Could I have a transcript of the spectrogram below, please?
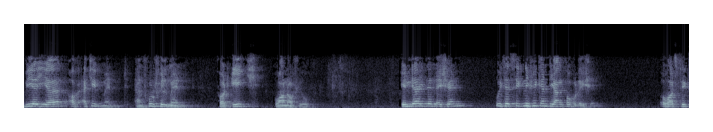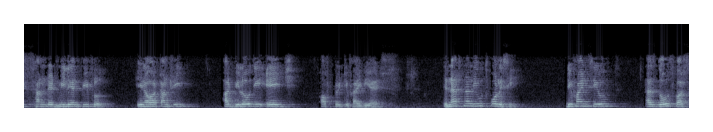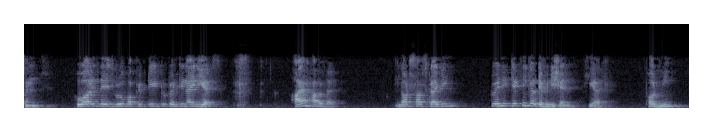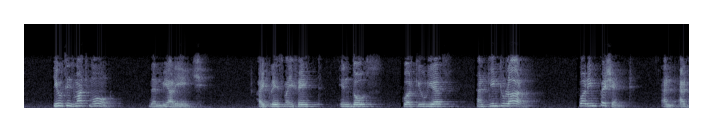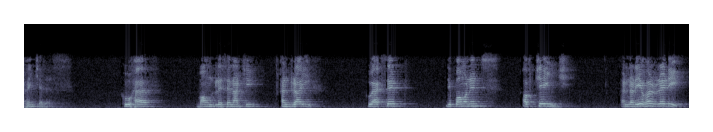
be a year of achievement and fulfillment for each one of you. India is a nation with a significant young population. Over 600 million people in our country are below the age of 25 years. The National Youth Policy defines youth as those persons who are in the age group of 15 to 29 years. I am, however, not subscribing to any technical definition here. For me, youth is much more than mere age. I place my faith in those who are curious and keen to learn, who are impatient and adventurous, who have boundless energy and drive, who accept the permanence of change and are ever ready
